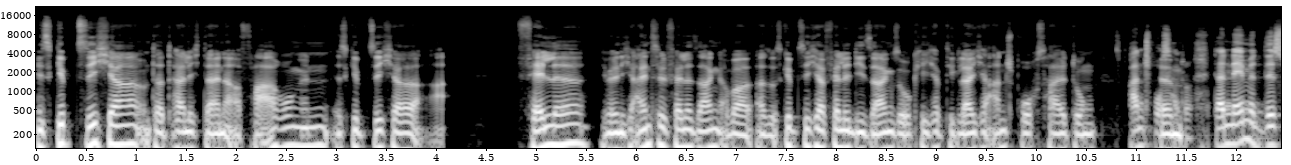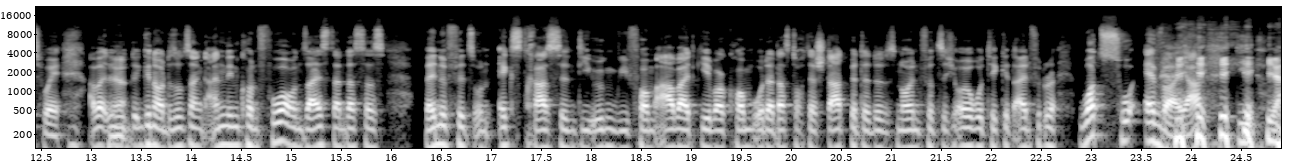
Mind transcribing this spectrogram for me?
es gibt sicher, und da teile ich deine Erfahrungen, es gibt sicher Fälle, ich will nicht Einzelfälle sagen, aber also es gibt sicher Fälle, die sagen so, okay, ich habe die gleiche Anspruchshaltung Anspruchshaltung. Ähm, dann name it this way. Aber ja. genau, sozusagen an den Komfort und sei es dann, dass das Benefits und Extras sind, die irgendwie vom Arbeitgeber kommen oder dass doch der Staat bitte das 49-Euro-Ticket einführt oder whatsoever, ja. Die, ja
